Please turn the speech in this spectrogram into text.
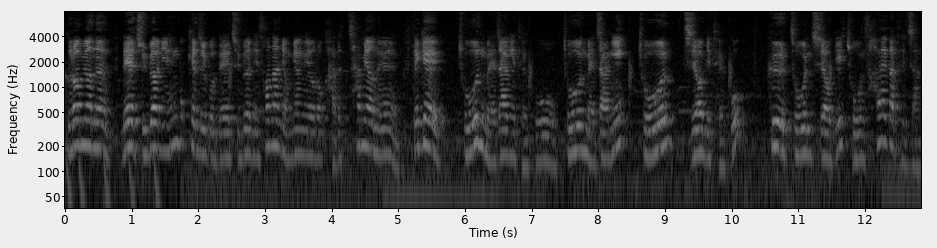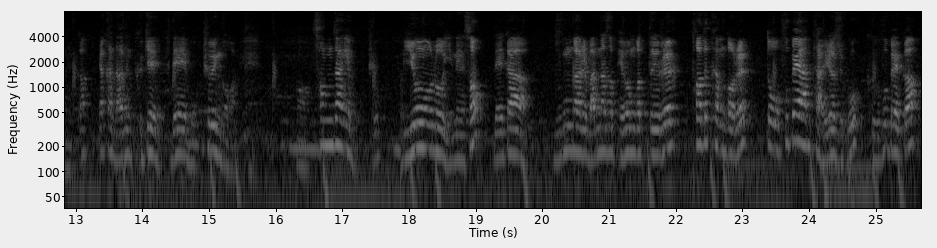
그러면은 내 주변이 행복해지고 내 주변이 선한 영향력으로 가득 차면은 되게 좋은 매장이 되고 좋은 매장이 좋은 지역이 되고 그 좋은 지역이 좋은 사회가 되지 않을까? 약간 나는 그게 내 목표인 것 같아. 어, 성장의 목표. 미용으로 인해서 내가 누군가를 만나서 배운 것들을 터득한 거를 또 후배한테 알려주고 그 후배가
